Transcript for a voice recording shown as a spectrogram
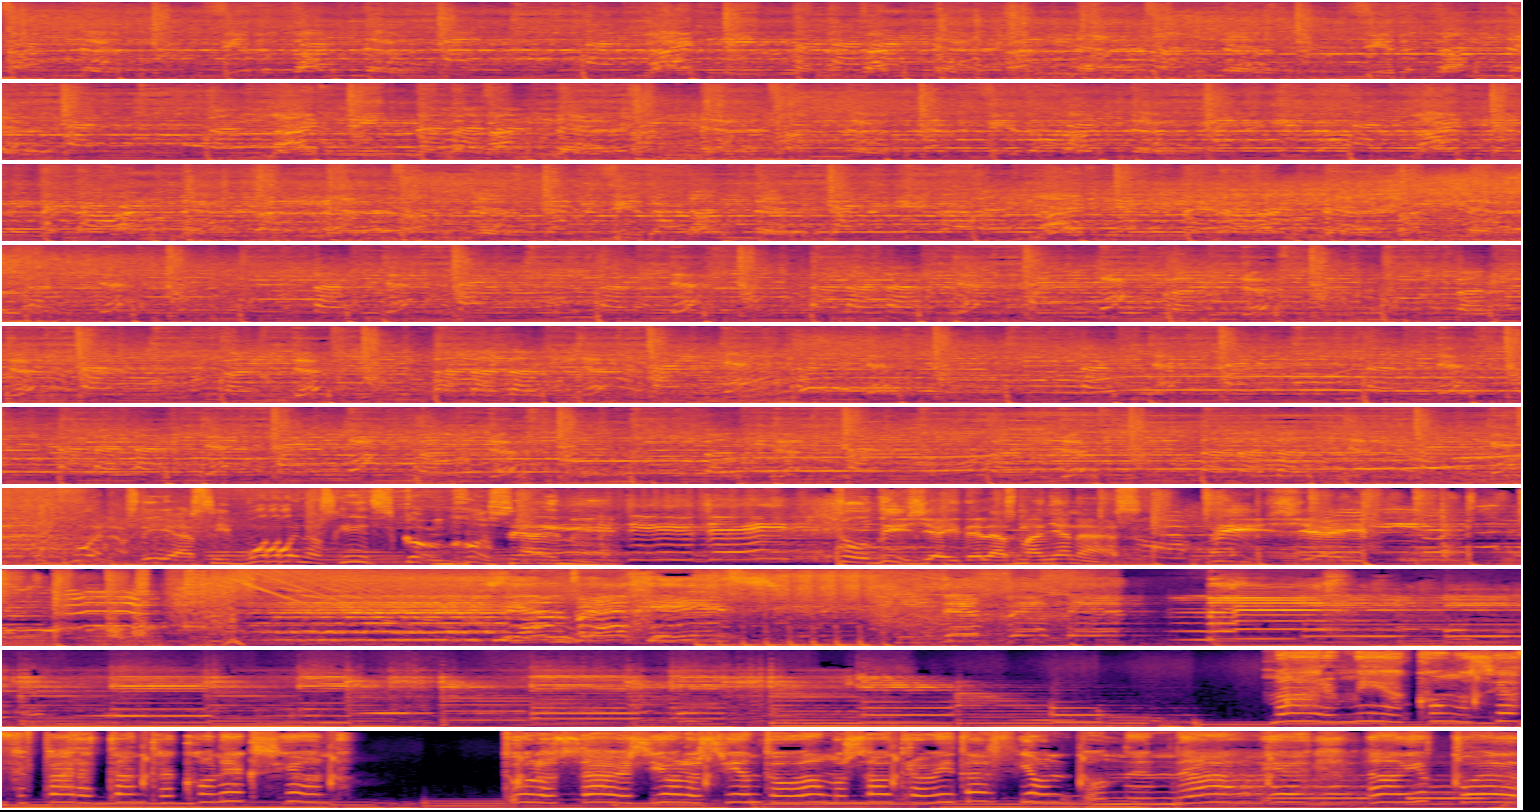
Y bu- buenos hits con José A.M. Tu DJ de las mañanas. DJ. Siempre hits. Madre mía, ¿cómo se hace para tanta conexión? Tú lo sabes, yo lo siento, vamos a otra habitación donde nadie, nadie puede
